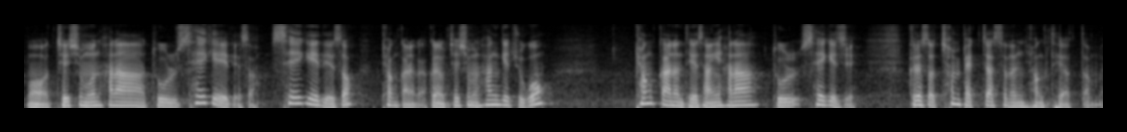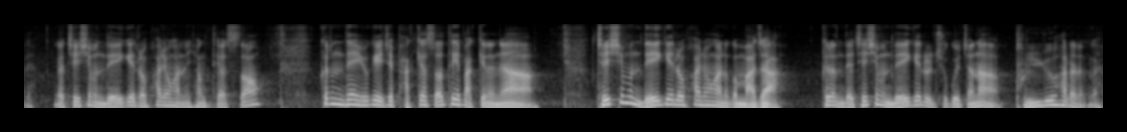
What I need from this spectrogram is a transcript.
뭐 제시문 하나, 둘, 세 개에 대해서 세 개에 대해서 평가하는 거야. 그럼 제시문 한 개 주고 평가하는 대상이 하나, 둘, 세 개지. 그래서 1100자 쓰는 형태였단 말이야. 그러니까 제시문 네 개를 활용하는 형태였어. 그런데 이게 이제 바뀌었어. 어떻게 바뀌느냐? 제시문 네 개를 활용하는 건 맞아. 그런데 제시문 네 개를 주고 있잖아. 분류하라는 거야.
